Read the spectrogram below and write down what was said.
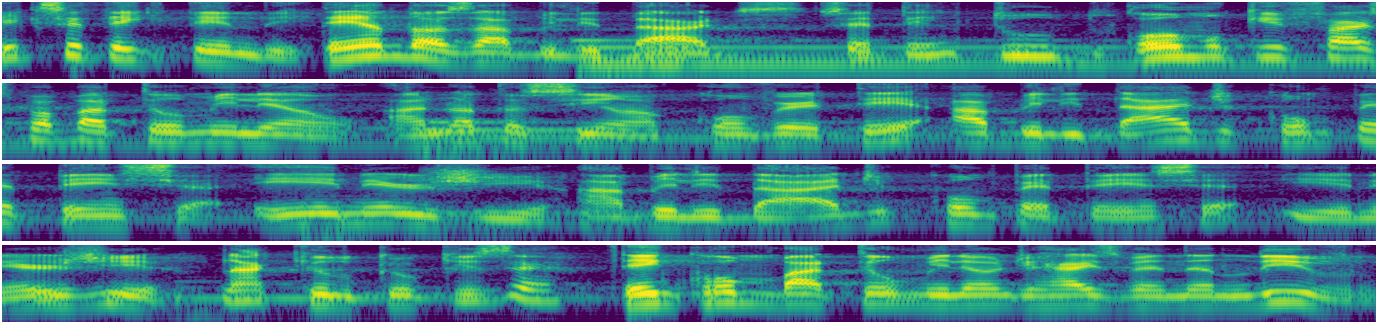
que, que você tem que entender? Tendo as habilidades, você tem tudo. Como que faz para bater um milhão? Anota assim, ó, converter habilidade, competência e energia. Habilidade, competência e energia. Naquilo que eu quiser. Tem como bater um milhão de reais vendendo livro?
